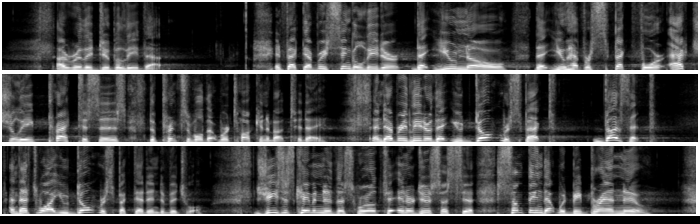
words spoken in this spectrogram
I really do believe that. In fact, every single leader that you know that you have respect for actually practices the principle that we're talking about today. And every leader that you don't respect doesn't. And that's why you don't respect that individual. Jesus came into this world to introduce us to something that would be brand new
